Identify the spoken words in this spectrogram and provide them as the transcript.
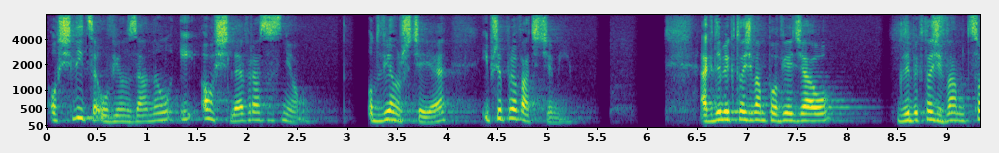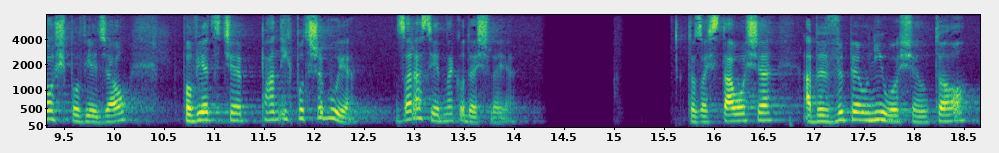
oślicę uwiązaną i ośle wraz z nią. Odwiążcie je i przyprowadźcie mi. A gdyby ktoś wam powiedział, Gdyby ktoś wam coś powiedział, powiedzcie, Pan ich potrzebuje, zaraz jednak odeślę je. To zaś stało się, aby wypełniło się to,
